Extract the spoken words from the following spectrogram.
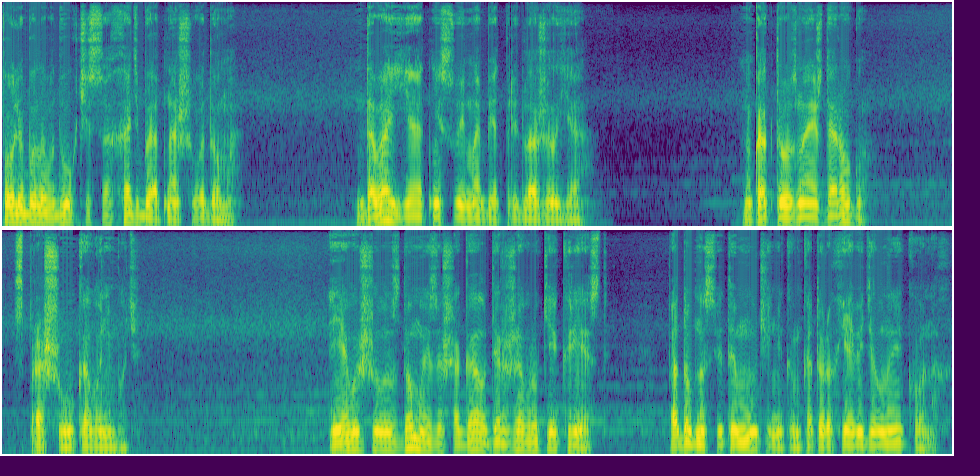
Поле было в двух часах ходьбы от нашего дома. «Давай я отнесу им обед», — предложил я. «Ну как ты узнаешь дорогу?» «Спрошу у кого-нибудь». Я вышел из дома и зашагал, держа в руке крест, подобно святым мученикам, которых я видел на иконах.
